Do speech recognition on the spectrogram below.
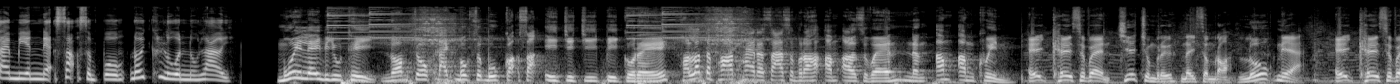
តែមានអ្នកសក់សំពងដូចខ្លួននោះឡើយ មួយលេង Beauty នាំចូលផ្ដាច់មុខសាប៊ូកក់សក់ EGG ពីកូរ៉េផលិតផលថែរក្សាសម្រស់ ML7 និង MM Queen 8K7 ជាជំរឿសនៃសម្រស់លោកអ្នក 8K7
